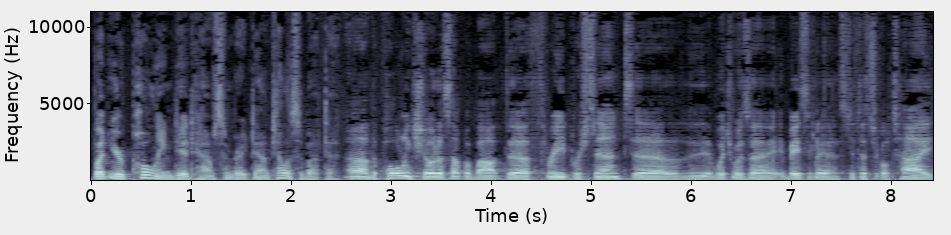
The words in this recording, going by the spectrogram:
But your polling did have some breakdown. Tell us about that. Uh, the polling showed us up about uh, 3%, uh, which was a, basically a statistical tie.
